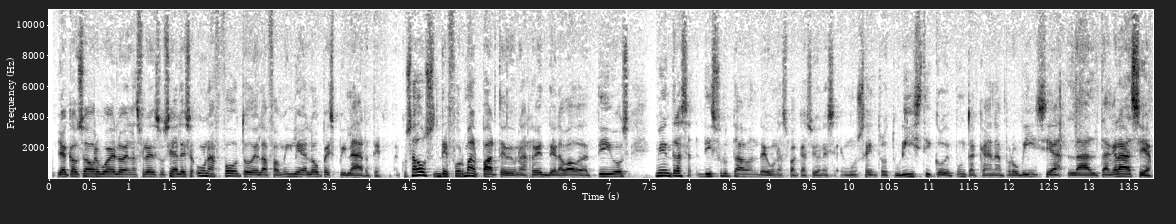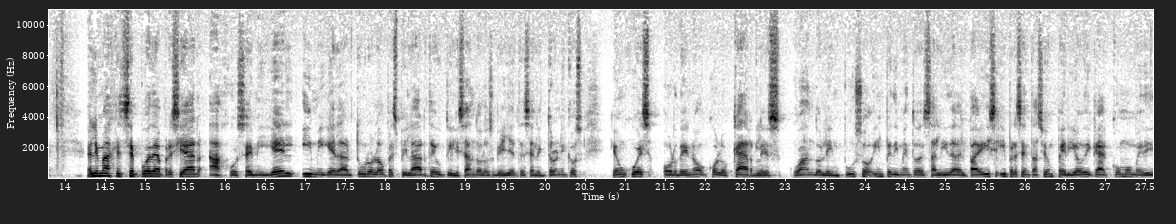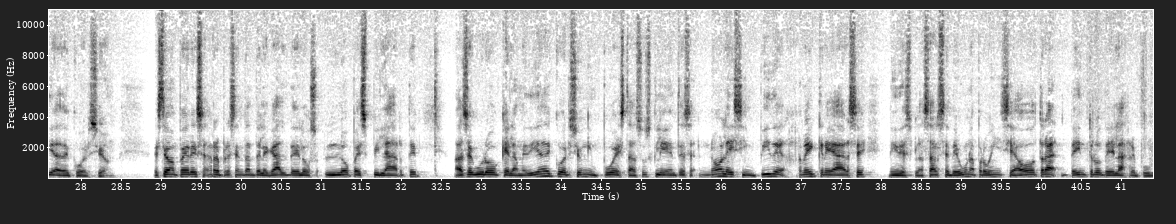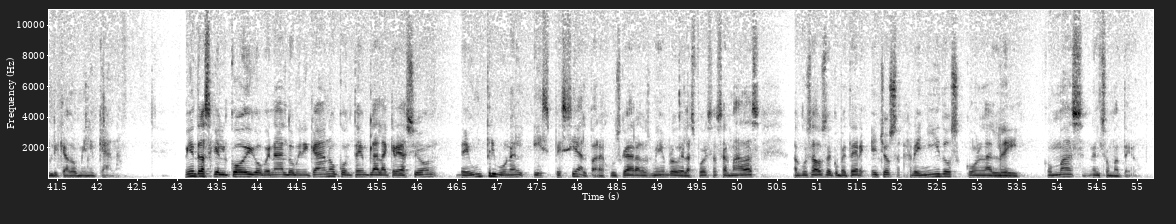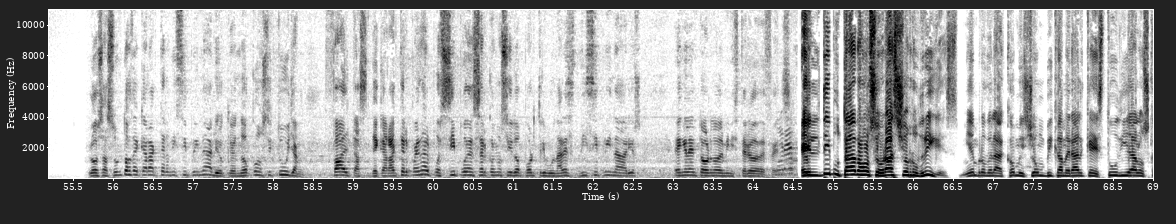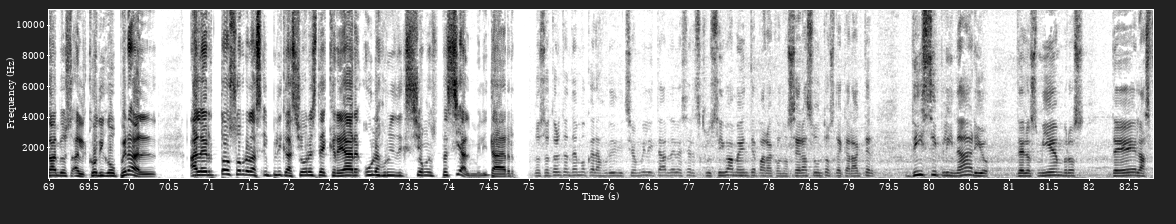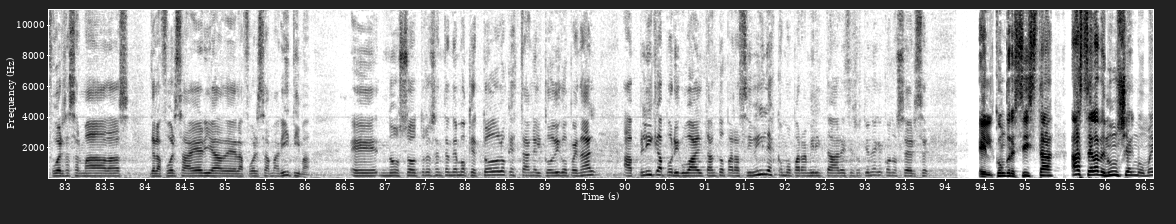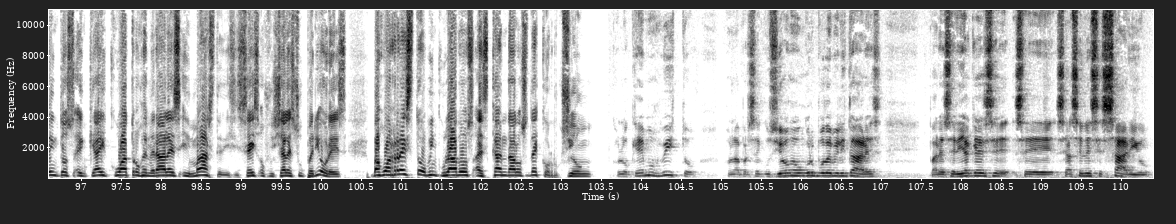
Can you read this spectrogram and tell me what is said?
Y ha causado revuelo en las redes sociales una foto de la familia López Pilarte, acusados de formar parte de una red de lavado de activos mientras disfrutaban de unas vacaciones en un centro turístico de Punta Cana, provincia La Altagracia. En la imagen se puede apreciar a José Miguel y Miguel Arturo López Pilarte utilizando los grilletes electrónicos que un juez ordenó colocarles cuando le impuso impedimento de salida del país y presentación periódica como medida de coerción. Esteban Pérez, representante legal de los López Pilarte, aseguró que la medida de coerción impuesta a sus clientes no les impide recrearse ni desplazarse de una provincia a otra dentro de la República Dominicana mientras que el Código Penal Dominicano contempla la creación de un tribunal especial para juzgar a los miembros de las Fuerzas Armadas acusados de cometer hechos reñidos con la ley. Con más, Nelson Mateo. Los asuntos de carácter disciplinario que no constituyan faltas de carácter penal, pues sí pueden ser conocidos por tribunales disciplinarios en el entorno del Ministerio de Defensa. El diputado José Horacio Rodríguez, miembro de la comisión bicameral que estudia los cambios al Código Penal, alertó sobre las implicaciones de crear una jurisdicción especial militar. Nosotros entendemos que la jurisdicción militar debe ser exclusivamente para conocer asuntos de carácter disciplinario de los miembros de las Fuerzas Armadas, de la Fuerza Aérea, de la Fuerza Marítima. eh, nosotros entendemos que todo lo que está en el Código Penal aplica por igual tanto para civiles como para militares, eso tiene que conocerse. El congresista hace la denuncia en momentos en que hay cuatro generales y más de 16 oficiales superiores bajo arresto vinculados a escándalos de corrupción. Con lo que hemos visto con la persecución a un grupo de militares, parecería que se, se hace necesario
